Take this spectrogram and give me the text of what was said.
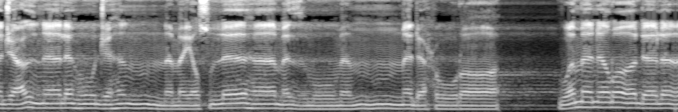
جعلنا له جهنم يصلاها مذموما مدحورا. ومن أراد الآخرة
